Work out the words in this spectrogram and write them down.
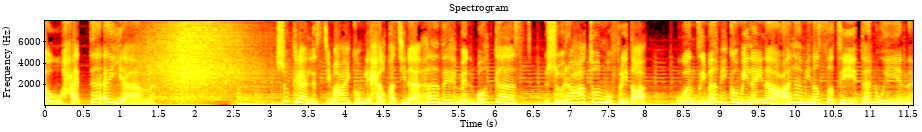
أو حتى أيام. شكرا لاستماعكم لحلقتنا هذه من بودكاست جرعة مفرطة وانضمامكم إلينا على منصة تنوين.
